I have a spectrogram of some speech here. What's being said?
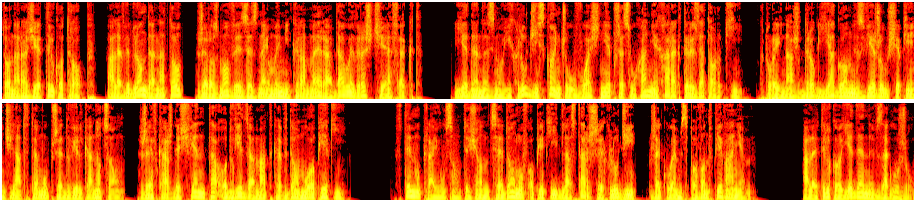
To na razie tylko trop, ale wygląda na to, że rozmowy ze znajomymi Kramera dały wreszcie efekt. Jeden z moich ludzi skończył właśnie przesłuchanie charakteryzatorki, której nasz drogi Jagon zwierzył się pięć lat temu przed Wielkanocą, że w każde święta odwiedza matkę w domu opieki. W tym kraju są tysiące domów opieki dla starszych ludzi, rzekłem z powątpiewaniem. Ale tylko jeden w Zagórzu.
